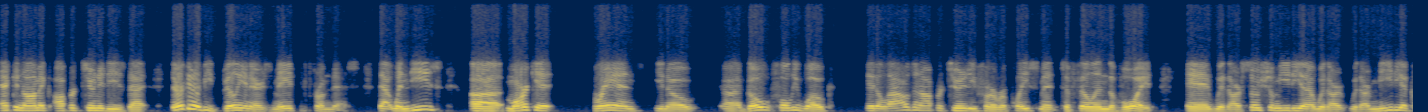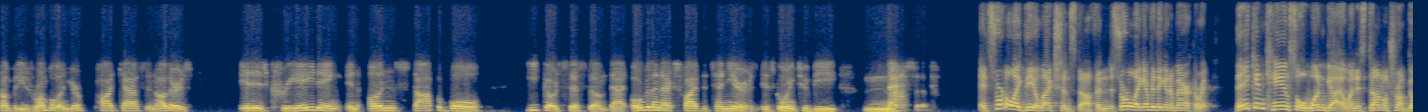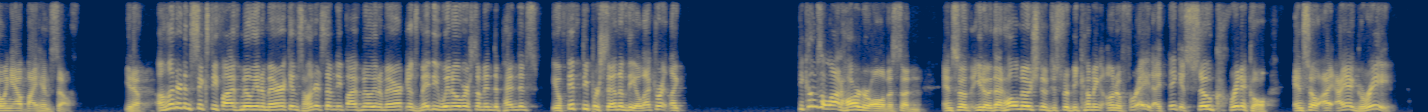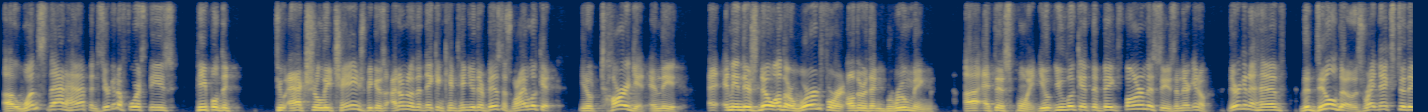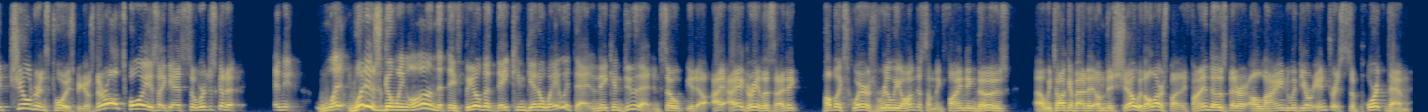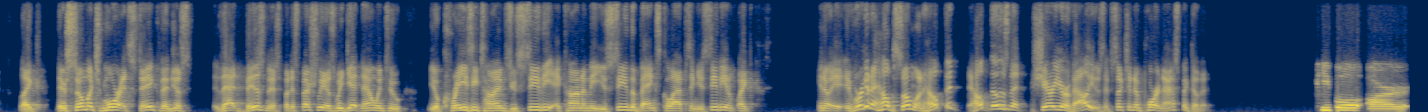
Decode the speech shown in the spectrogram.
economic opportunities that there are going to be billionaires made from this. That when these uh, market brands, you know, uh, go fully woke, it allows an opportunity for a replacement to fill in the void. And with our social media, with our with our media companies, Rumble and your podcast and others, it is creating an unstoppable ecosystem that over the next five to ten years is going to be massive. It's sort of like the election stuff, and sort of like everything in America, right? They can cancel one guy when it's Donald Trump going out by himself. You know, 165 million Americans, 175 million Americans, maybe win over some independents, you know, 50% of the electorate, like becomes a lot harder all of a sudden. And so, you know, that whole notion of just sort of becoming unafraid, I think is so critical. And so I, I agree. Uh, once that happens, you're going to force these people to to actually change because I don't know that they can continue their business. When I look at, you know, Target and the I mean, there's no other word for it other than grooming uh, at this point. You you look at the big pharmacies, and they're you know they're going to have the dildos right next to the children's toys because they're all toys, I guess. So we're just going to. I mean, what what is going on that they feel that they can get away with that and they can do that? And so you know, I, I agree. Listen, I think Public Square is really onto something. Finding those. Uh, we talk about it on this show with all our spots. Find those that are aligned with your interests. Support them. Like there's so much more at stake than just that business, but especially as we get now into you know crazy times you see the economy you see the banks collapsing you see the like you know if we're going to help someone help it help those that share your values it's such an important aspect of it people are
